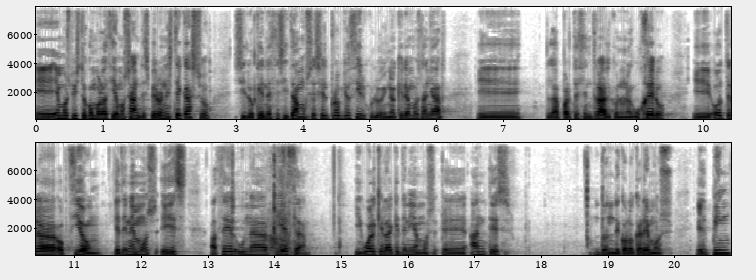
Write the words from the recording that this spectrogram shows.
hemos visto cómo lo hacíamos antes, pero en este caso, si lo que necesitamos es el propio círculo y no queremos dañar la parte central con un agujero, otra opción que tenemos es hacer una pieza igual que la que teníamos eh, antes, donde colocaremos el pin,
